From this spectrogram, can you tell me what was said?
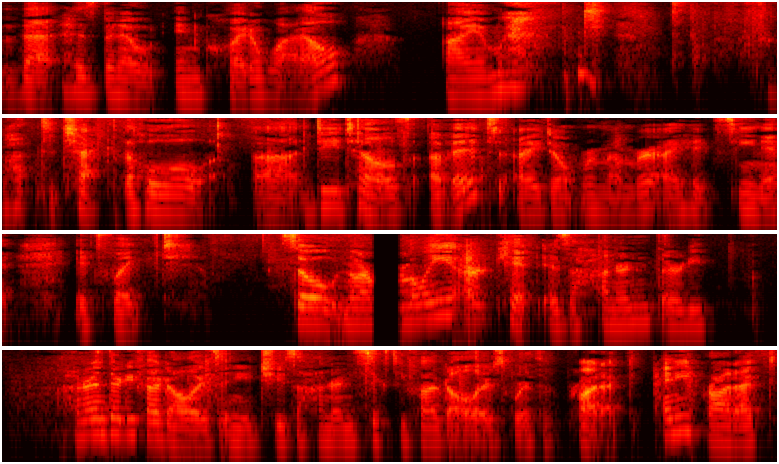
that has been out in quite a while. I am forgot to check the whole uh, details of it. I don't remember. I had seen it. It's like, so normally our kit is 130 $135 and you choose $165 worth of product. Any product.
